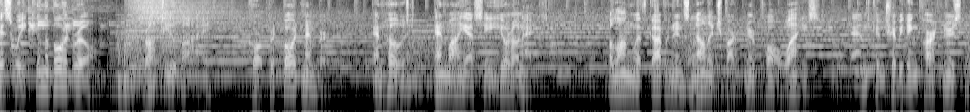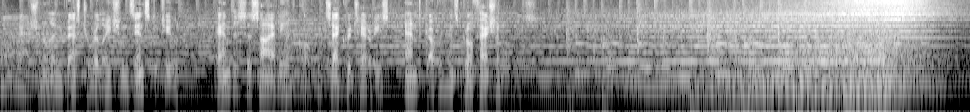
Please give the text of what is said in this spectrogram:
This Week in the Boardroom, brought to you by corporate board member and host NYSE Euronext, along with governance knowledge partner Paul Weiss and contributing partners National Investor Relations Institute and the Society of Corporate Secretaries and Governance Professionals.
